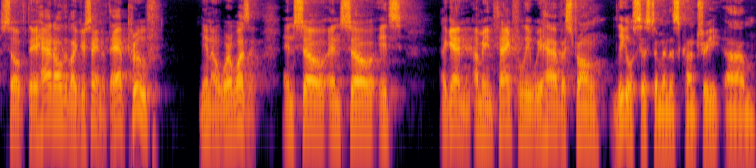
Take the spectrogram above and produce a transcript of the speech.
So if they had all the, like you're saying, if they had proof, you know where was it? And so and so it's again, I mean, thankfully we have a strong legal system in this country, um,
